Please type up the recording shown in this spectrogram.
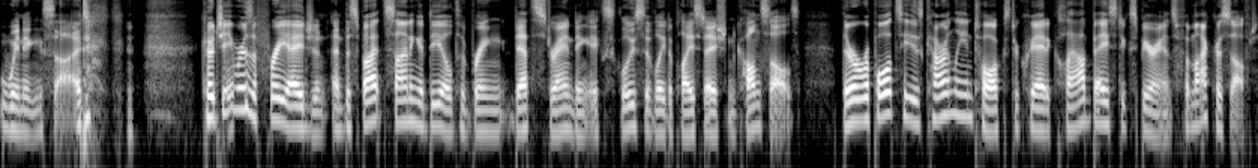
winning side. Kojima is a free agent, and despite signing a deal to bring Death Stranding exclusively to PlayStation consoles, there are reports he is currently in talks to create a cloud based experience for Microsoft,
